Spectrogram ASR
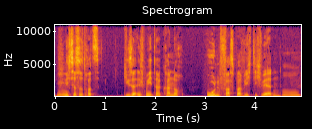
nichtsdestotrotz, dieser Elfmeter kann noch unfassbar wichtig werden. Mhm.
